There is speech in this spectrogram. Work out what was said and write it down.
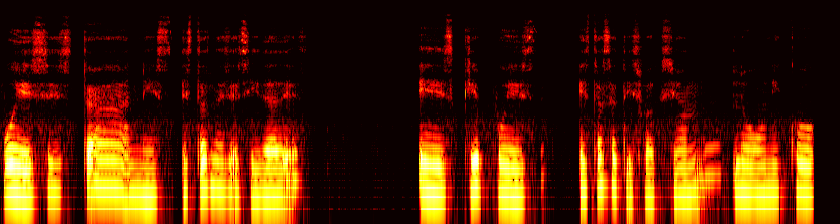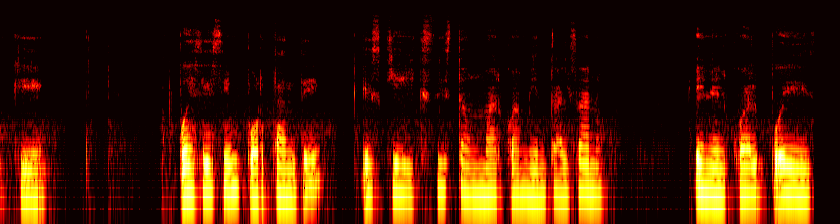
pues esta, estas necesidades es que pues esta satisfacción lo único que pues es importante es que exista un marco ambiental sano en el cual pues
